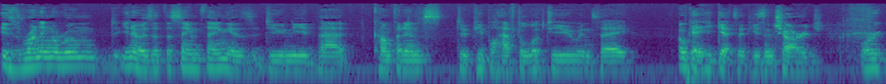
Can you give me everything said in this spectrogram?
is running a room? You know, is it the same thing? Is do you need that confidence? Do people have to look to you and say, "Okay, he gets it. He's in charge," or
